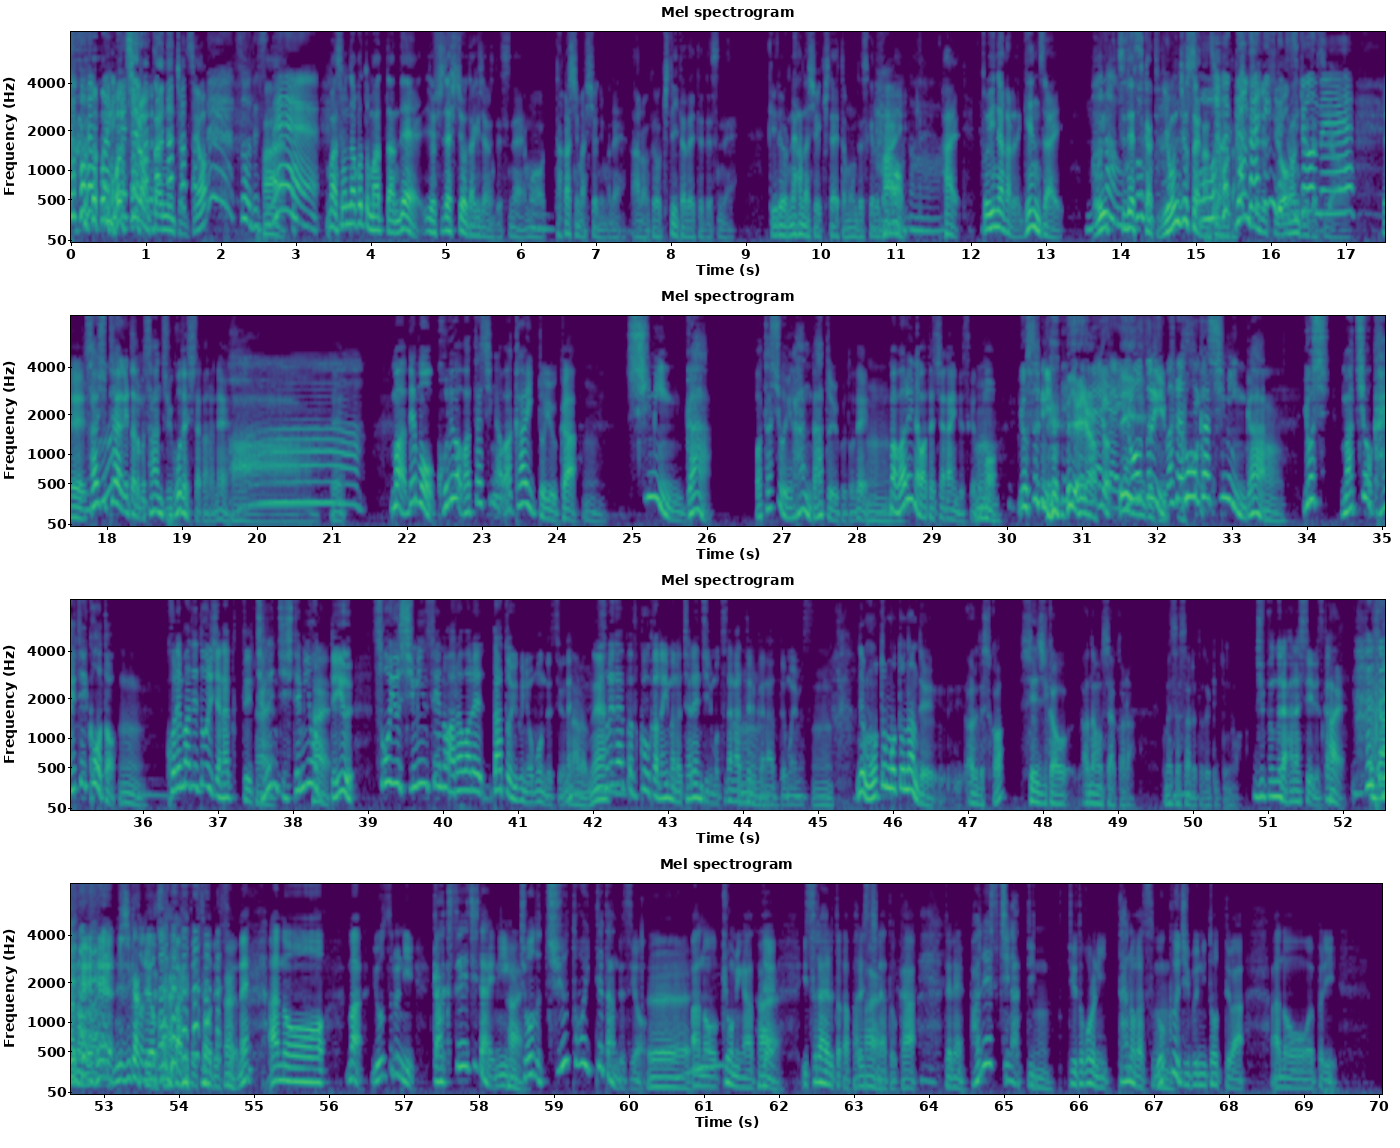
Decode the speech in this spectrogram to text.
もちろん。最年長ですよ。そうですね。まあそんなこともあったんで吉田市長だけじゃなくてですねもう高島市長にもねあの今日来ていただいてですねいろいろね話を聞きたいと思うんですけれども。ははい。い、あと言いながらね現在おいくつですかって 40歳なんですよまだ。40ですよ。ーですよ。ね。えー最初手を挙げたのが35でしたからね。あまあでも、これは私が若いというか、うん市民が私を選んだということで、うん。まあ悪いのは私じゃないんですけども、要するに、いやいや。要するに福岡市民が、よし、街を変えていこうと。うんうんこれまで通りじゃなくてチャレンジしてみようっていう、そういう市民性の表れだというふうに思うんですよね。ね。それがやっぱ福岡の今のチャレンジにもつながってるかなって思います。うんでももともとなんであれですか？政治家をアナウンサーから目指された時っていうのは、10分ぐらい話していいですか？はい。短くそれをコンパクトに。そうですよね。あのーまあ、要するに学生時代にはい。ちょうど中東行ってたんですよ。えー。あの興味があって、はい。イスラエルとかパレスチナとか、でねパレスチナって,、うんっていうところに行ったのがすごく自分にとっては、あのやっぱり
